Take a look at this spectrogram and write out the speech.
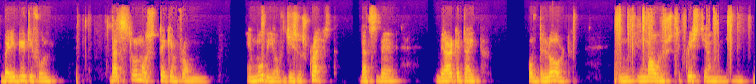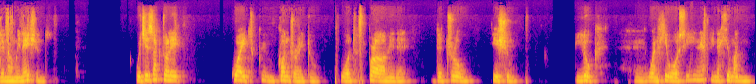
very beautiful. That's almost taken from a movie of Jesus Christ. That's the the archetype of the Lord in most Christian denominations, which is actually quite contrary to what probably the, the true Yeshua Luke uh, when he was in a, in a human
